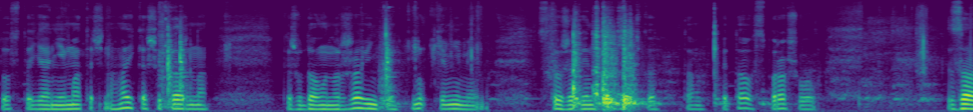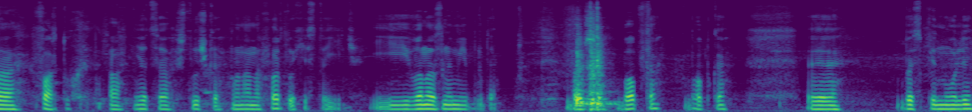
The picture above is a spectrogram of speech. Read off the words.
состоянні. Маточна гайка шикарна. Кажу, да, воно ржавеньке, ну, тим не менее. Це теж один дядько там питав, спрашував за фартух. А, і ця штучка, вона на фартухі стоїть. І вона з ними буде. Далі бабка, бабка е, без пінолі.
